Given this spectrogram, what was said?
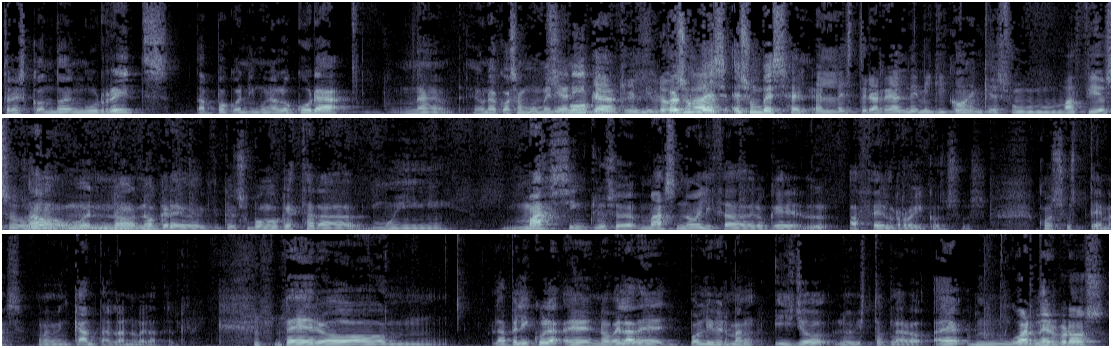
3,2 en Goodreads, tampoco es ninguna locura, una, es una cosa muy medianita, que- que el libro pero es un, best- es un bestseller. Es la historia real de Mickey Cohen, que es un mafioso. No, un- bueno, no, no creo. que Supongo que estará muy más incluso más novelizada de lo que hace el Roy con sus con sus temas. A mí me encantan las novelas del Roy. Pero mm, la película eh, novela de Paul Lieberman y yo lo he visto claro. Eh, mm, Warner Bros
